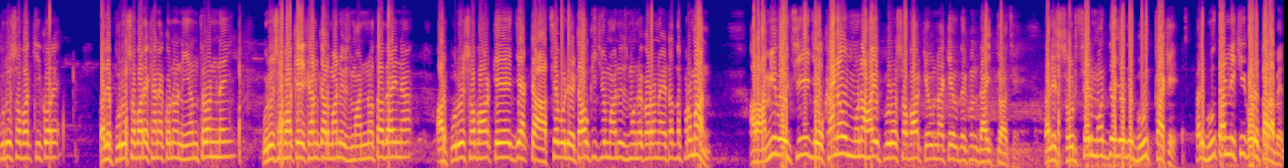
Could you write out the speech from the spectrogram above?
পুরসভা কি করে? তাহলে পুরসভার এখানে কোনো নিয়ন্ত্রণ নেই। পুরসভাকে এখানকার মানুষ মান্যতা দেয় না। আর পুরসভাকে যে একটা আছে বলে এটাও কিছু মানুষ মনে করে না, এটা তো প্রমাণ। আর আমি বলছি যে ওখানেও মনে হয় পুরসভার কেউ না কেউ দেখুন দায়িত্ব আছে। তাহলে সোর্সের মধ্যে যদি ভূত থাকে, তাহলে ভূত আপনি কি করে তাড়াবেন?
